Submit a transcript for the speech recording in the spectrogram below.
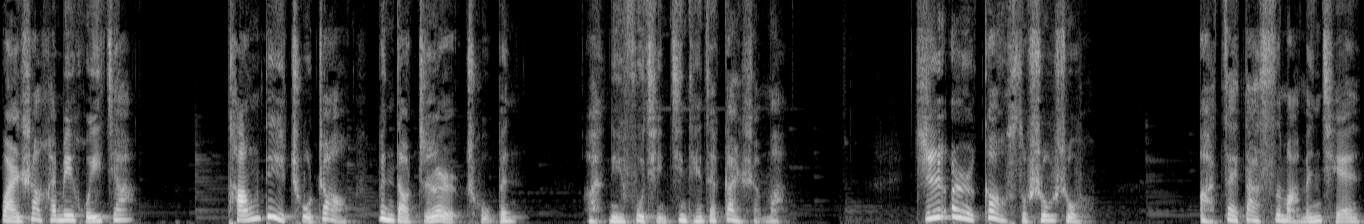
晚上还没回家。堂弟楚昭问到侄儿楚奔。啊，你父亲今天在干什么？侄儿告诉叔叔：“啊，在大司马门前，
